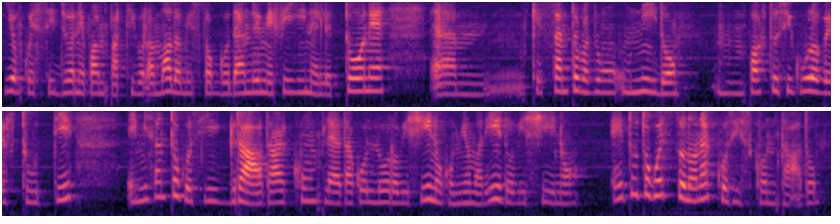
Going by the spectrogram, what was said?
Io in questi giorni poi in particolar modo mi sto godendo i miei figli nel lettone, ehm, che sento proprio un nido, un porto sicuro per tutti e mi sento così grata e completa con loro vicino, con mio marito vicino. E tutto questo non è così scontato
